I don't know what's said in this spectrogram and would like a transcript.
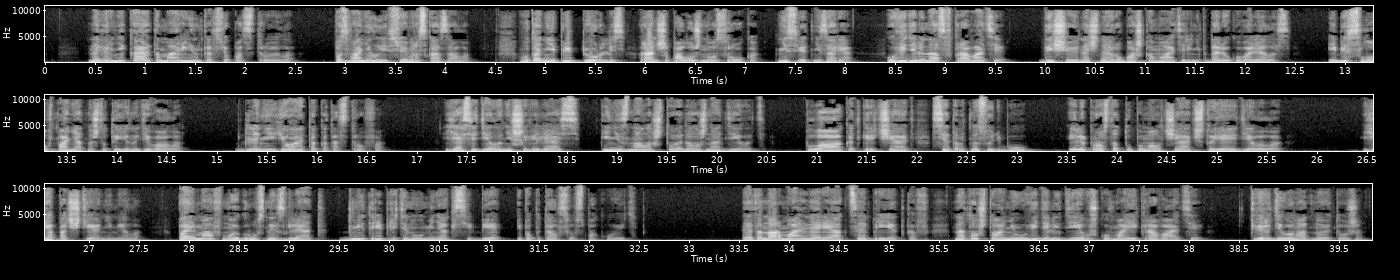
Наверняка это Маринка все подстроила. Позвонила и все им рассказала. Вот они и приперлись раньше положенного срока, ни свет ни заря. Увидели нас в кровати, да еще и ночная рубашка матери неподалеку валялась. И без слов понятно, что ты ее надевала. Для нее это катастрофа. Я сидела не шевелясь и не знала, что я должна делать. Плакать, кричать, сетовать на судьбу или просто тупо молчать, что я и делала. Я почти онемела. Поймав мой грустный взгляд, Дмитрий притянул меня к себе и попытался успокоить. «Это нормальная реакция предков на то, что они увидели девушку в моей кровати», — твердил он одно и то же.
